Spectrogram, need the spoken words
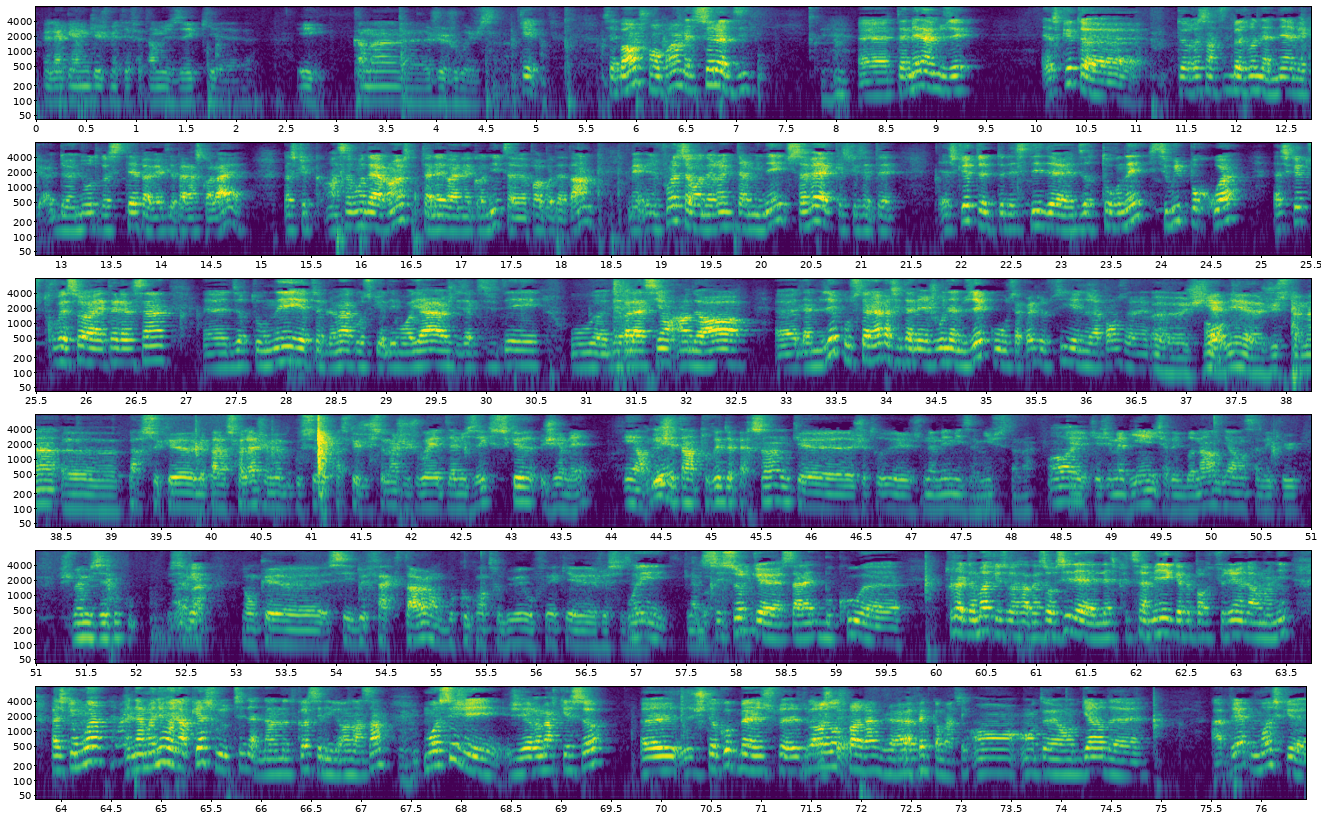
la gamme que je m'étais faite en musique euh, et comment euh, je jouais justement. Ok. C'est bon, je comprends, mais cela dit, euh, t'aimais la musique. Est-ce que t'as as ressenti le besoin de l'amener avec d'un autre step avec le parascolaire? Parce que en secondaire 1, tu allais vers l'inconnu, tu savais pas à quoi t'attendre. Mais une fois le secondaire 1 terminé, tu savais qu'est-ce que c'était. Est-ce que tu as décidé de- d'y retourner? Si oui, pourquoi? Est-ce que tu trouvais ça intéressant euh, d'y retourner tout simplement à cause des voyages, des activités ou euh, des relations en dehors euh, de la musique ou seulement parce que tu aimais jouer de la musique ou ça peut être aussi une réponse. euh, J'y allais justement euh, parce que le parascolaire, j'aimais beaucoup ça, parce que justement je jouais de la musique, ce que j'aimais. Et en plus, j'étais entouré de personnes que je, trouvais, je nommais mes amis justement, ouais. que, que j'aimais bien, j'avais une bonne ambiance avec eux. Je m'amusais beaucoup, justement. Donc, euh, ces deux facteurs ont beaucoup contribué au fait que je suis Oui, c'est sûr que ça aide beaucoup. Euh, toi, Thomas, est-ce que tu ressentais ça aussi, le- l'esprit de famille que peut procurer une harmonie Parce que moi, une harmonie ou un orchestre, ou, tu sais, dans, dans notre cas, c'est les grands ensembles. Mhm. Moi aussi, j'ai- j'ai remarqué ça. Euh, je te coupe, mais je, te- je- Non, non, c'est pas grave, j'avais fait de commencer. on, on, te, on te garde euh, après. Moi, ce que,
